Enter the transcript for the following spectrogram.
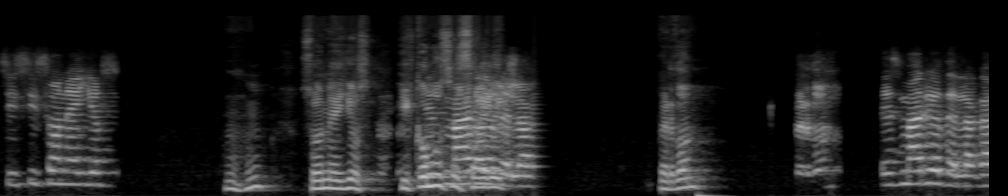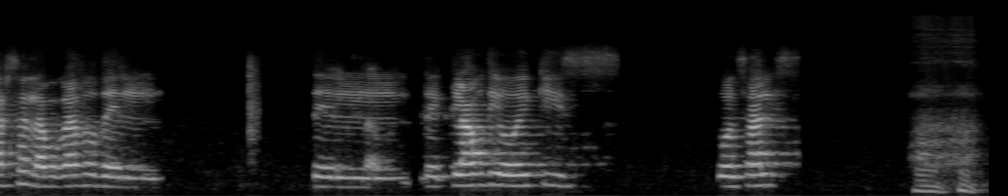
Sí, sí, son ellos. Son ellos. ¿Y cómo se sabe? Perdón. Perdón. Es Mario de la Garza, el abogado del, del de Claudio X González. Ajá.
